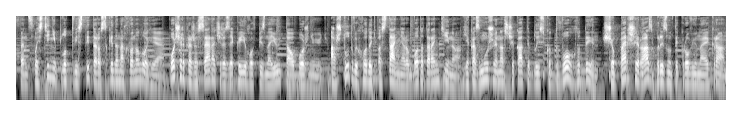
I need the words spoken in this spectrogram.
саспенс, постійні плот-твісти та розкидана хронологія, почерк режисера, через який його впізнають та обожнюють. Аж тут виходить остання робота Тарантіно, яка змушує нас чекати близько двох годин, щоб перший раз бризнути кров'ю на екран.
